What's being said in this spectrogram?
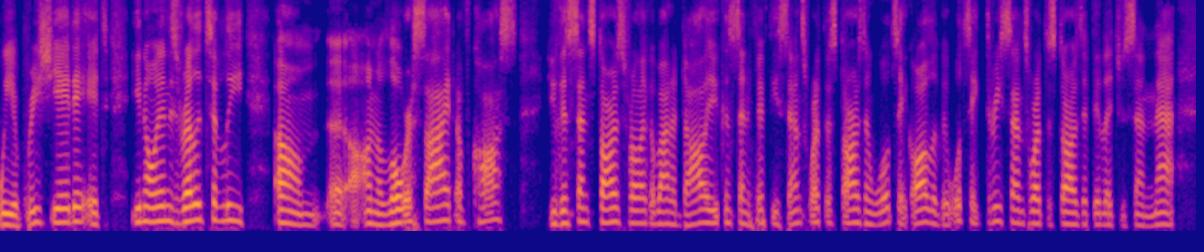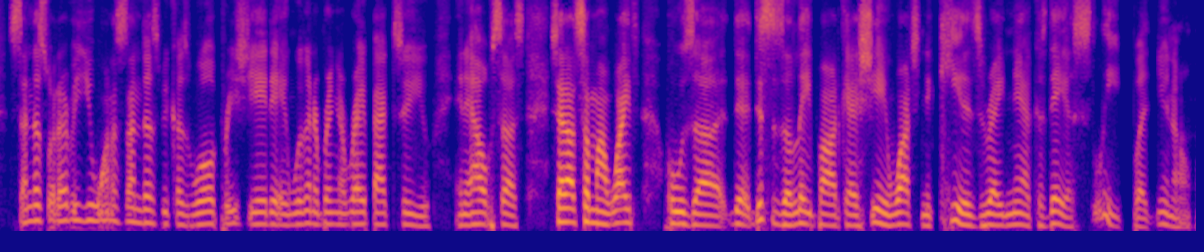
We appreciate it. It's you know and it's relatively um uh, on the lower side of costs you can send stars for like about a dollar. You can send 50 cents worth of stars and we'll take all of it. We'll take three cents worth of stars if they let you send that. Send us whatever you want to send us because we'll appreciate it and we're going to bring it right back to you. And it helps us. Shout out to my wife who's, uh, th- this is a late podcast. She ain't watching the kids right now because they asleep, but you know,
